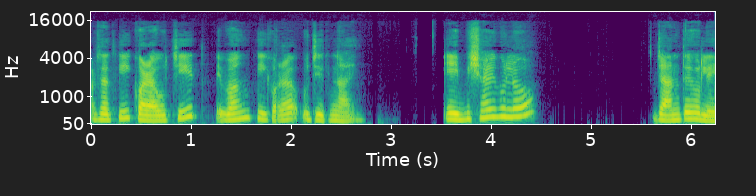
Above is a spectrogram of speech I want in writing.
অর্থাৎ কি করা উচিত এবং কি করা উচিত নয়। এই বিষয়গুলো জানতে হলে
